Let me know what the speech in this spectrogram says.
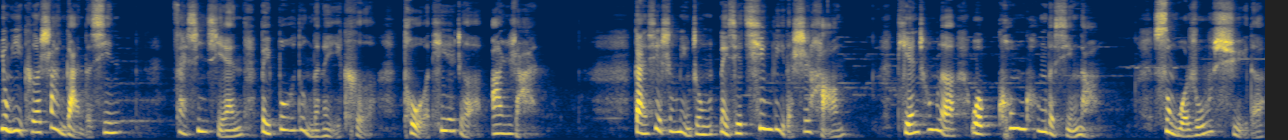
用一颗善感的心。在心弦被拨动的那一刻，妥帖着安然。感谢生命中那些清丽的诗行，填充了我空空的行囊，送我如许的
